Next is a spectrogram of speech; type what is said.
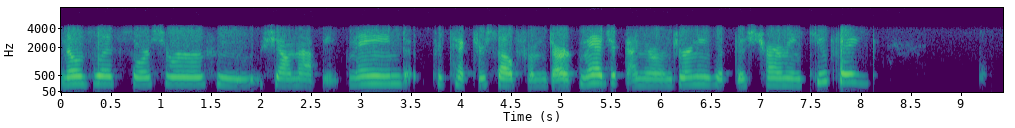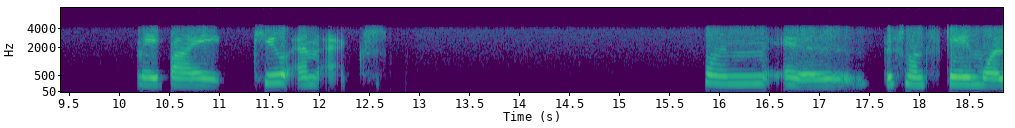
Noseless sorcerer who shall not be named. Protect yourself from dark magic on your own journey with this charming Q fig made by QMX. One is this month's game was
